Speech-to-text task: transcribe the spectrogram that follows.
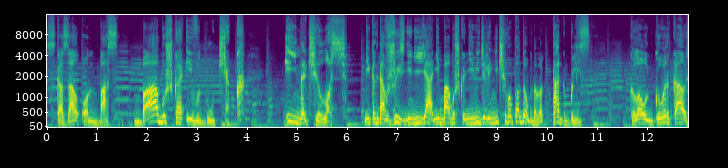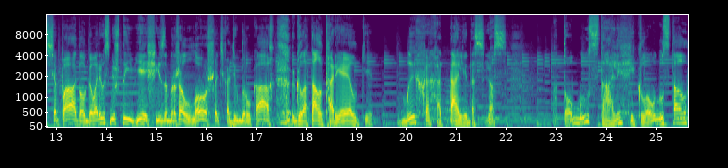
сказал он басом. «Бабушка и внучек». И началось. Никогда в жизни ни я, ни бабушка не видели ничего подобного так близко. Клоун кувыркался, падал, говорил смешные вещи, изображал лошадь, ходил на руках, глотал тарелки. Мы хохотали до слез. Потом мы устали, и клоун устал,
